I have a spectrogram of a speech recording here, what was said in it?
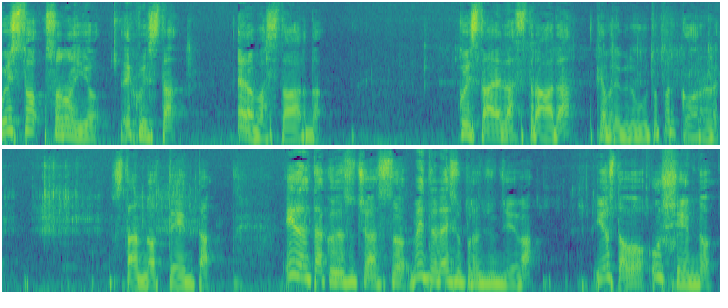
Questo sono io e questa è la bastarda. Questa è la strada che avrebbe dovuto percorrere stando attenta. In realtà cosa è successo? Mentre lei sopraggiungeva, io stavo uscendo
